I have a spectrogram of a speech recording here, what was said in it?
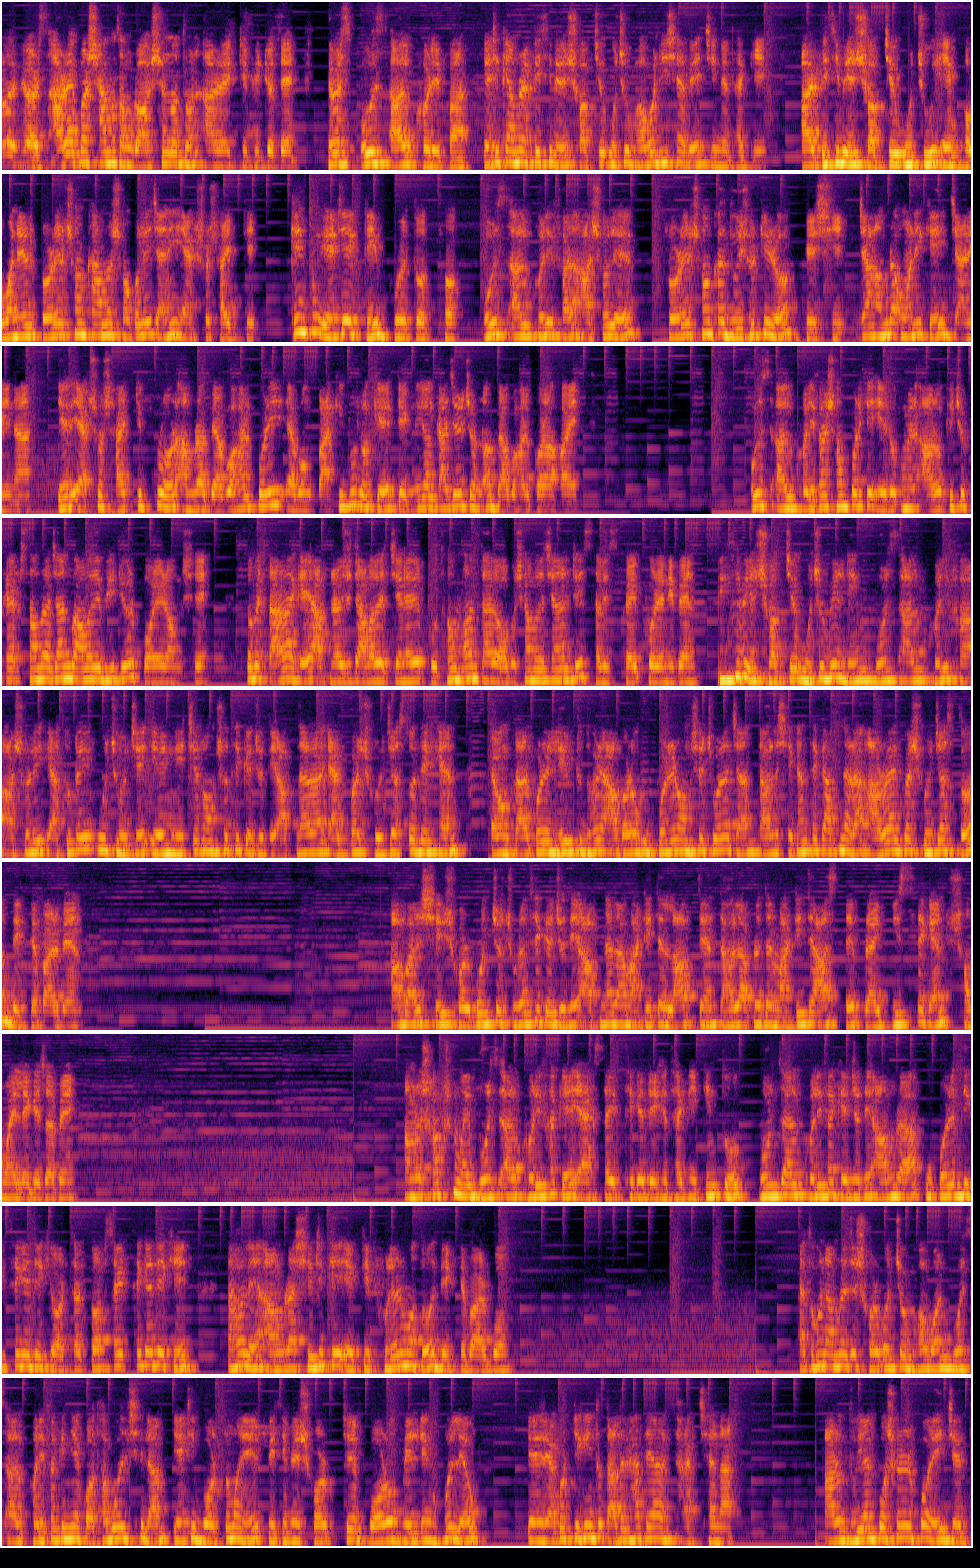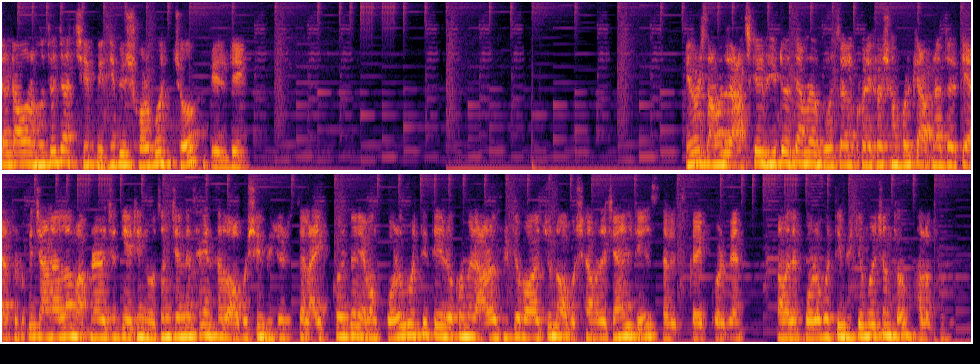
Hello viewers আরও একবার স্বাগতম নতুন আরও একটি ভিডিওতে। ভিউয়ার্স আল খলিফা, এটিকে আমরা পৃথিবীর সবচেয়ে উঁচু ভবন হিসেবে চিনে থাকি। আর পৃথিবীর সবচেয়ে উঁচু এই ভবনের ফ্লোরের সংখ্যা আমরা সকলেই জানি একশো ষাটটি। কিন্তু এটি একটি ভুল তথ্য। বুর্জ আল খলিফার আসলে ফ্লোরের সংখ্যা দুইশোটিরও বেশি, যা আমরা অনেকেই জানি না। এর একশো ষাটটি ফ্লোর আমরা ব্যবহার করি এবং বাকিগুলোকে টেকনিক্যাল কাজের জন্য ব্যবহার করা হয়। বুর্জ আল খলিফা সম্পর্কে এরকমের আরও কিছু ফ্যাক্টস আমরা জানব আমাদের ভিডিওর পরের অংশে। তবে তার আগে আপনারা যদি আমাদের চ্যানেলে প্রথম হন, তাহলে অবশ্যই আমাদের চ্যানেলটি সাবস্ক্রাইব করে নেবেন। পৃথিবীর সবচেয়ে উঁচু বিল্ডিং বুর্জ আল খলিফা আসলে এতটাই উঁচু যে এর নিচের অংশ থেকে যদি আপনারা একবার সূর্যাস্ত দেখেন এবং তারপরে লিফট ধরে আবারও উপরের অংশে চলে যান, তাহলে সেখান থেকে আপনারা আরও একবার সূর্যাস্ত দেখতে পারবেন। আবার সেই সর্বোচ্চ চূড়া থেকে যদি আপনারা মাটিতে লাফ দেন, তাহলে আপনাদের মাটিতে আসতে প্রায় বিশ সেকেন্ড সময় লেগে যাবে। আমরা সবসময় বুর্জ আল খলিফাকে এক সাইড থেকে দেখে থাকি, কিন্তু বুর্জ আল খলিফাকে যদি আমরা উপরের দিক থেকে দেখি, অর্থাৎ টপ সাইড থেকে দেখি, তাহলে আমরা সেটিকে একটি ফুলের মতো দেখতে পারব। এতক্ষণ আমরা যে সর্বোচ্চ ভবন বুজ আল খলিফাকে নিয়ে কথা বলছিলাম, এটি বর্তমানে পৃথিবীর সবচেয়ে বড় বিল্ডিং হলেও এর রেকর্ডটি কিন্তু তাদের হাতে আর থাকছে না। আরও দুই এক বছরের পরেই জেদ্দা টাওয়ার হতে যাচ্ছে পৃথিবীর সর্বোচ্চ বিল্ডিং ভিউয়ার্স আমাদের আজকের ভিডিওতে আমরা ভোজাল খলিফা সম্পর্কে আপনাদেরকে এতটুকু জানালাম। আপনারা যদি এটি নতুন জেনে থাকেন, তাহলে অবশ্যই ভিডিওটিতে লাইক করবেন এবং পরবর্তীতে এরকমের আরও ভিডিও পাওয়ার জন্য অবশ্যই আমাদের চ্যানেলটি সাবস্ক্রাইব করবেন। আমাদের পরবর্তী ভিডিও পর্যন্ত ভালো থাকুন।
